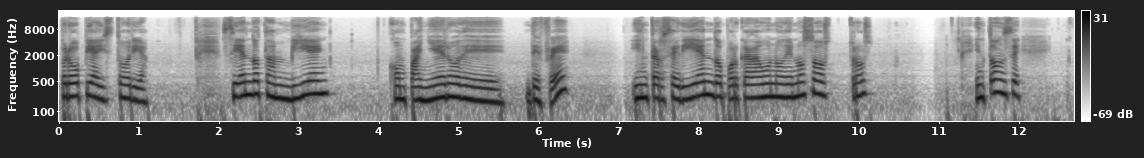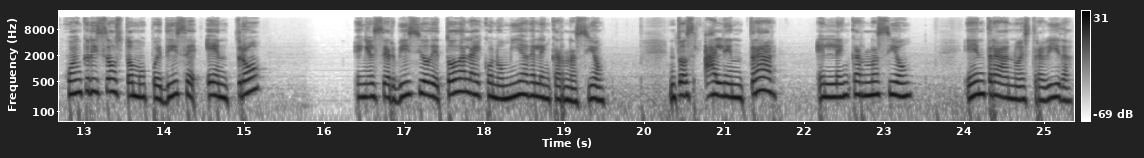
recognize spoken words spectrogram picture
propia historia, siendo también compañero de, de fe, intercediendo por cada uno de nosotros. Entonces, Juan Crisóstomo pues dice, entró en el servicio de toda la economía de la encarnación. Entonces, al entrar en la encarnación, entra a nuestra vida,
